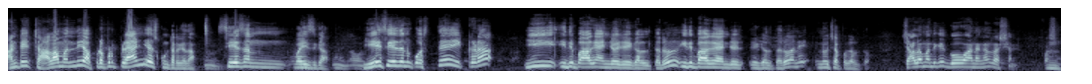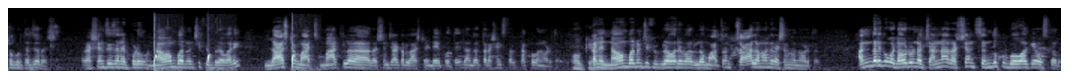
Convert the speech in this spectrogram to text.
అంటే చాలా మంది అప్పుడప్పుడు ప్లాన్ చేసుకుంటారు కదా. సీజన్ వైజ్గా. ఏ సీజన్కి వస్తే ఇక్కడ ఈ ఇది బాగా ఎంజాయ్ చేయగలుగుతారు ఇది బాగా ఎంజాయ్ చేయగలుగుతారు అని నువ్వు చెప్పగలుగుతావు. చాలా మందికి గోవా అనగానే రష్యన్. ఫస్ట్ గుర్తొచ్చే రష్యన్. రష్యన్ సీజన్ ఎప్పుడు? నవంబర్ నుంచి ఫిబ్రవరి. లాస్ట్ మార్చ్ మార్చ్లో రష్యన్ చార్టర్ లాస్ట్ ఎండ్ అయిపోతాయి దాని తర్వాత రష్యన్స్ తక్కువ కనబడతారు. ఓకే. కానీ నవంబర్ నుంచి ఫిబ్రవరి వరలో మాత్రం చాలా మంది రష్యన్స్ కనబడతారు. అందరికి ఒక డౌట్ ఉండొచ్చు. అన్న రష్యన్స్ ఎందుకు గోవాకే వస్తారు?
